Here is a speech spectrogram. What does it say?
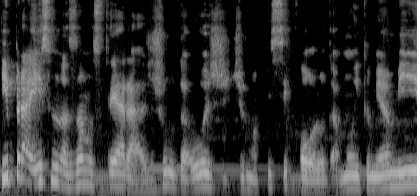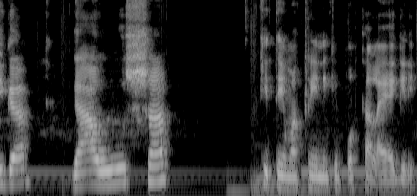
E para isso nós vamos ter a ajuda hoje de uma psicóloga muito minha amiga, gaúcha, que tem uma clínica em Porto Alegre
